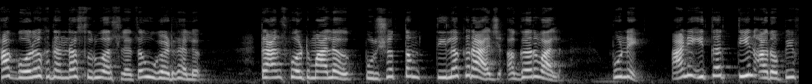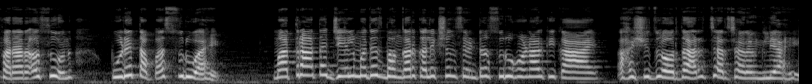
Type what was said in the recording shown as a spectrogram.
हा गोरखधंदा सुरू असल्याचं उघड झालं. ट्रान्सपोर्ट मालक पुरुषोत्तम तिलकराज अगरवाल पुणे आणि इतर तीन आरोपी फरार असून पुढे तपास सुरू आहे. मात्र आता जेलमध्येच भंगार कलेक्शन सेंटर सुरू होणार की काय अशी जोरदार चर्चा रंगली आहे.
